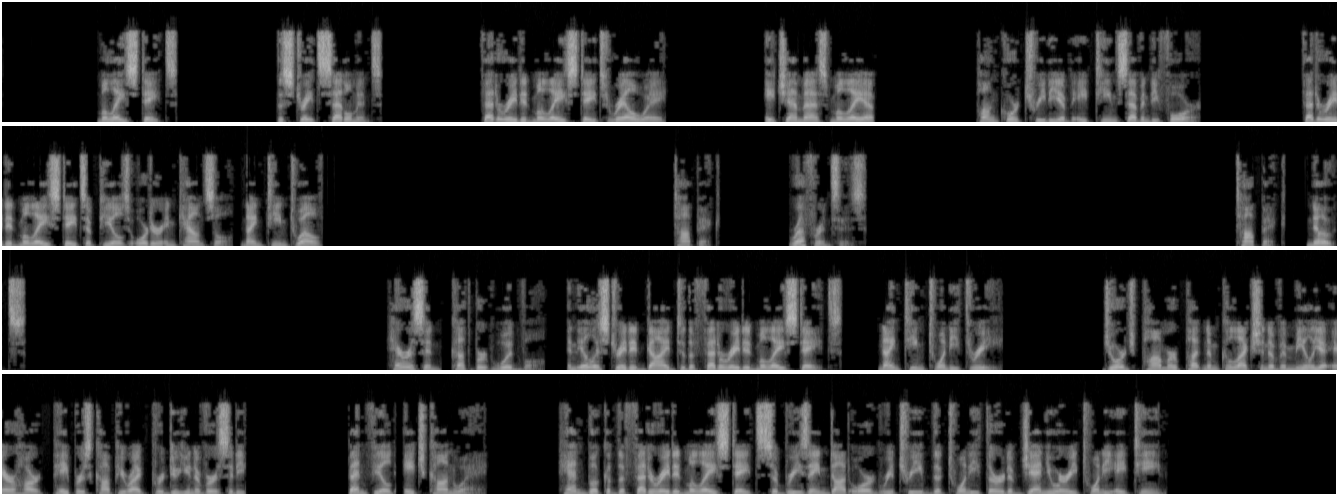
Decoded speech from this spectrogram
Malay States. The Straits Settlements. Federated Malay States Railway. HMS Malaya. Pangkor Treaty of 1874 Federated Malay States Appeals Order in Council, 1912 References. Notes. Harrison, Cuthbert Woodville. An Illustrated Guide to the Federated Malay States. 1923 George Palmer Putnam Collection of Amelia Earhart Papers Copyright Purdue University Belfield, H. Conway. Handbook of the Federated Malay States Sabrizain.org retrieved 23 January 2018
